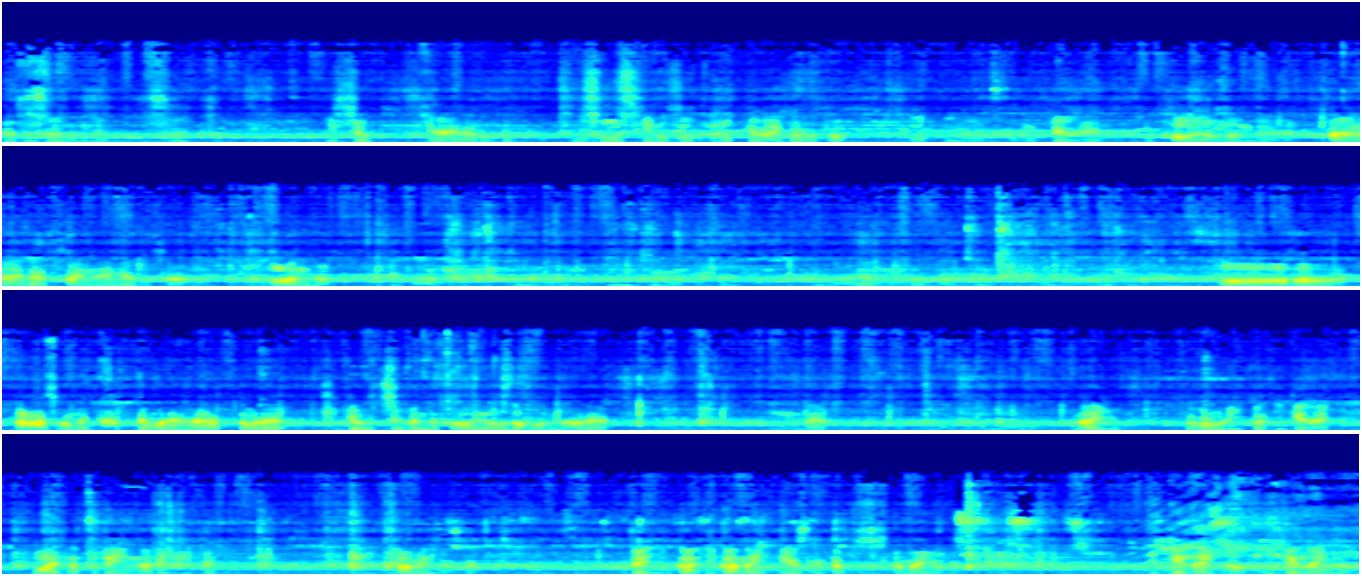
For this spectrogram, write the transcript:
いやスーツスーツ。一生着ないだろうけど。葬式のスーツ持ってないからさ。持ってない持ってないよ。もう買うようなんだよね。買えないから買えないけどさ。あんだ。あれあそんなに買ってもらえなかった俺。結局自分で買うようだもんなあれ。うんだよないよ。だから俺行か行けない。ワイシャツでいいんならいいんだけど。ダメじゃん絶対じゃあ行か行かないっていう選択肢しかないよね。行けないか。行けないんだ。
